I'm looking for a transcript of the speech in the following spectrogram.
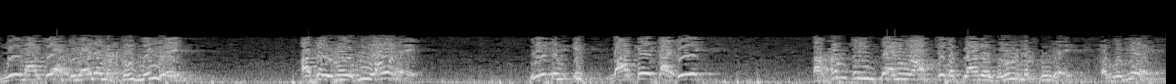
یہ واقعہ پرانا مقصود نہیں ہے، اصل موضوع اور ہے۔ لیکن اس واقعے کا ایک اہم ترین پہلو آپ کو بتلانا ضرور مقصود ہے اور وہ یہ ہے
